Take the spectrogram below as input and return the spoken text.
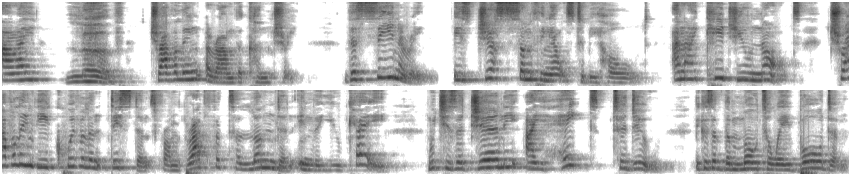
I love traveling around the country. The scenery is just something else to behold. And I kid you not, traveling the equivalent distance from Bradford to London in the UK, which is a journey I hate to do because of the motorway boredom.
